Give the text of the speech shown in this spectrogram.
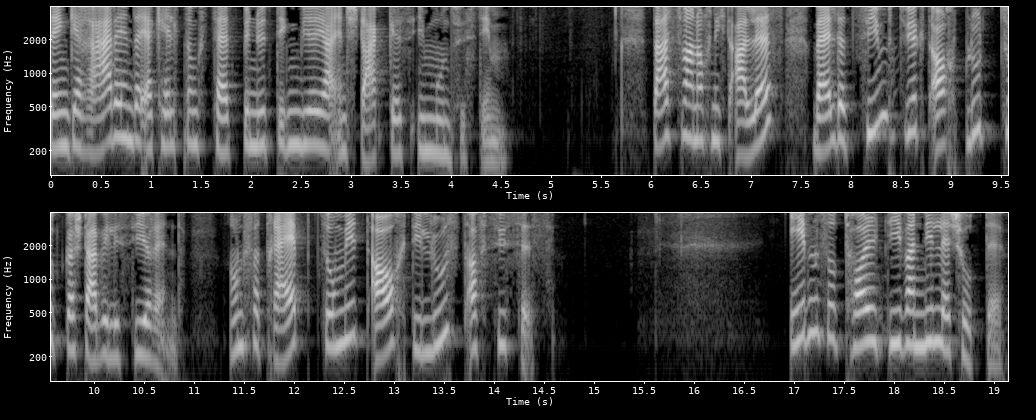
denn gerade in der Erkältungszeit benötigen wir ja ein starkes Immunsystem. Das war noch nicht alles, weil der Zimt wirkt auch Blutzucker stabilisierend und vertreibt somit auch die Lust auf Süßes. Ebenso toll die Vanilleschote.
